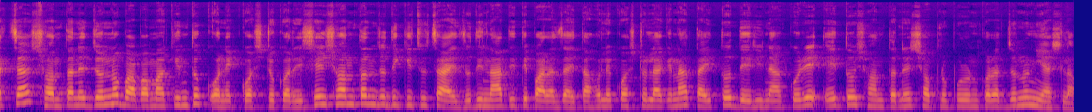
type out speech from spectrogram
আচ্ছা সন্তানের জন্য বাবা মা কিন্তু অনেক কষ্ট করে। সেই সন্তান যদি কিছু চায়, যদি না দিতে পারা যায়, তাহলে কষ্ট লাগে না। তাই তো দেরি না করে এই তো সন্তানের স্বপ্ন পূরণ করার জন্য নিয়ে আসলাম।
